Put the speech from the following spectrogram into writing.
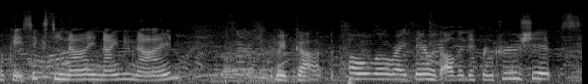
Okay, $69.99. We've got the polo right there with all the different cruise ships.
